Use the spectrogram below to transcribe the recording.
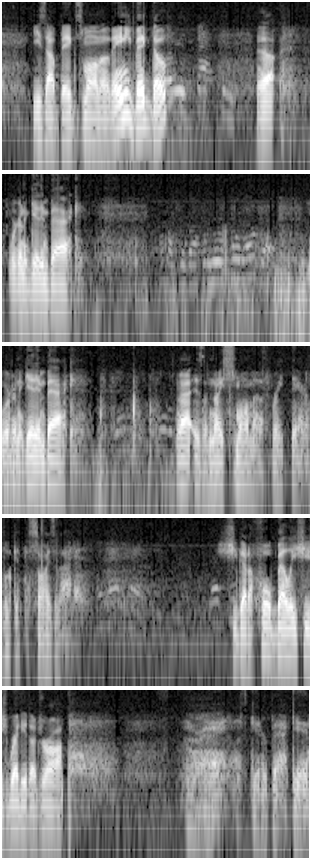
He's a big smallmouth. Ain't he big though? Yeah. We're gonna get him back. We're gonna get him back. That is a nice smallmouth right there. Look at the size of that. She got a full belly. She's ready to drop. All right, let's get her back in.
